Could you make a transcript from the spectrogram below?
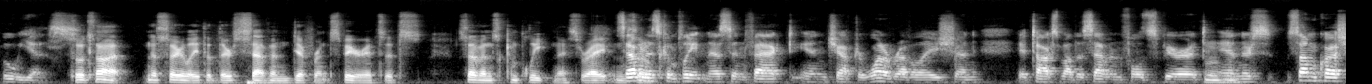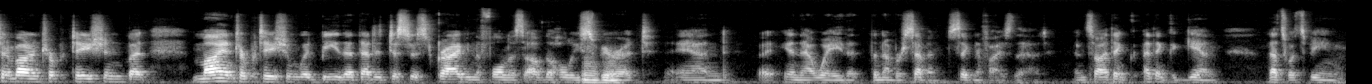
who he is. So it's not necessarily that there's seven different spirits. It's seven's completeness, right? And Seven so- is completeness. In fact, in chapter one of Revelation, it talks about the sevenfold Spirit, Mhm. and there's some question about interpretation, but my interpretation would be that that is just describing the fullness of the Holy Mhm. Spirit, and uh, in that way, that the number seven signifies that. And so I think, I think again, that's what's being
